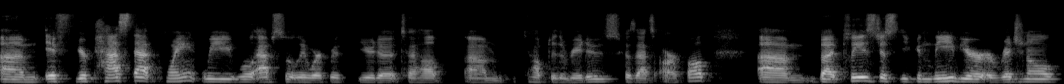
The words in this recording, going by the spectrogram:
Um, if you're past that point, we will absolutely work with you to, to help, um, to help do the redos because that's our fault. Um, but please just, you can leave your original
